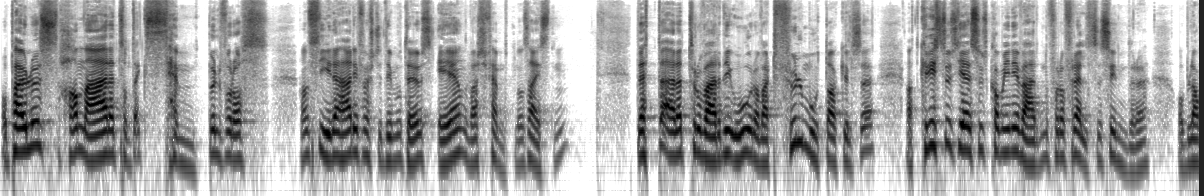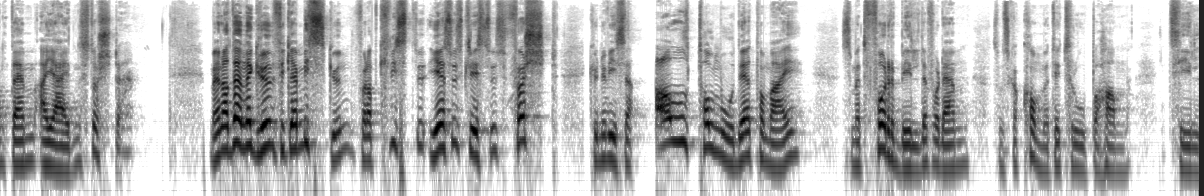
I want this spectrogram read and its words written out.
Og Paulus han er et sånt eksempel for oss. Han sier det her i 1. Timoteus 1, vers 15 og 16. Dette er et troverdig ord og vært full mottakelse, at Kristus Jesus kom inn i verden for å frelse syndere, og blant dem er jeg den største. Men av denne grunn fikk jeg miskunn for at Christus, Jesus Kristus først kunne vise all tålmodighet på meg som et forbilde for dem som skal komme til tro på ham til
